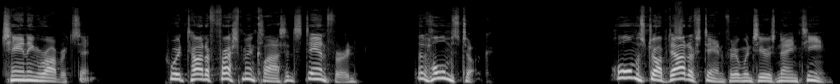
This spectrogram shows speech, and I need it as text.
Channing Robertson, who had taught a freshman class at Stanford that Holmes took. Holmes dropped out of Stanford when she was 19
